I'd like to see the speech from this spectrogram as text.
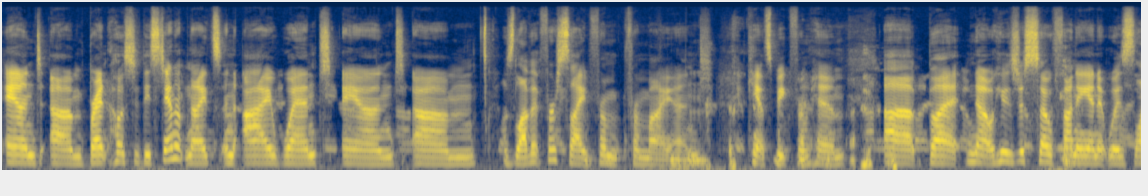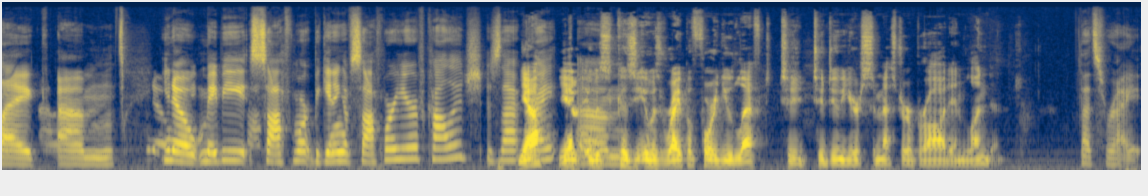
and um, Brent hosted these stand-up nights, and I went and um, was love at first sight from from my end. Can't speak from him, uh, but no, he was just so funny, and it was like. Um, you know, maybe sophomore, beginning of sophomore year of college. Is that Yeah, right? yeah. It was Um, because it was right before you left to to do your semester abroad in London. That's right.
